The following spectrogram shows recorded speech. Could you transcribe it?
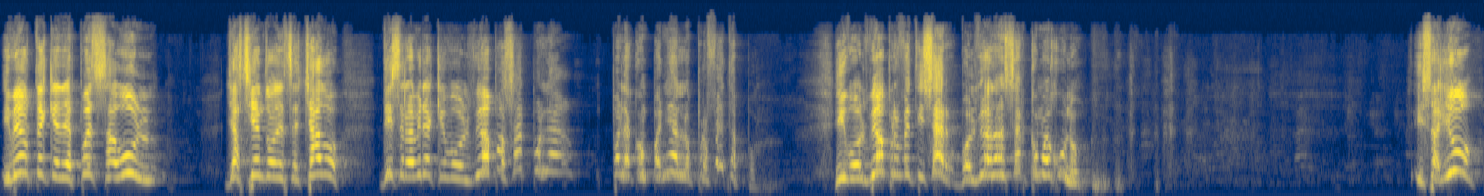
Y ve usted que después Saúl, ya siendo desechado, dice la Biblia que volvió a pasar por la, por la compañía de los profetas. po. Y volvió a profetizar, volvió a danzar como alguno. Y salió.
